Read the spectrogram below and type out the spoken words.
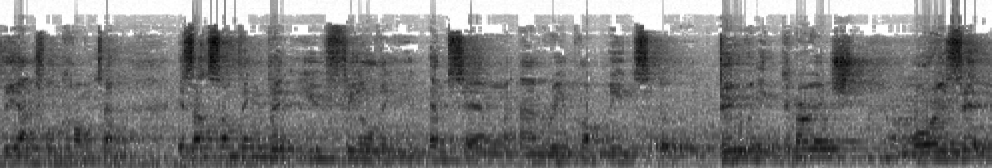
the actual content. Is that something that you feel that MCM and ReedPop need to uh, do, encourage? Or is it,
